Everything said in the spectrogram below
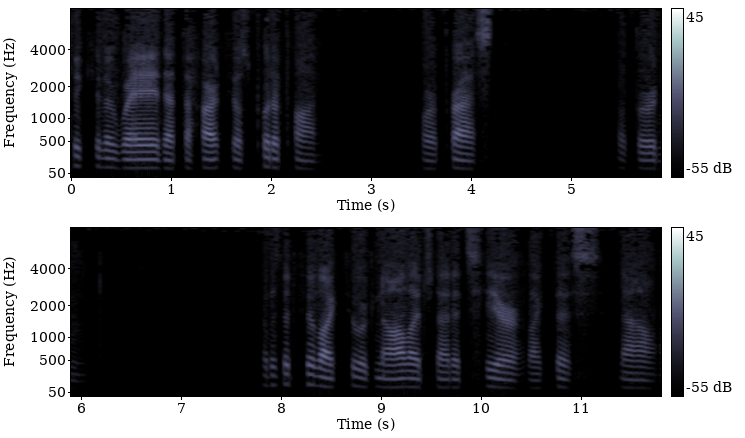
Particular way that the heart feels put upon or oppressed or burdened? What does it feel like to acknowledge that it's here like this now?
